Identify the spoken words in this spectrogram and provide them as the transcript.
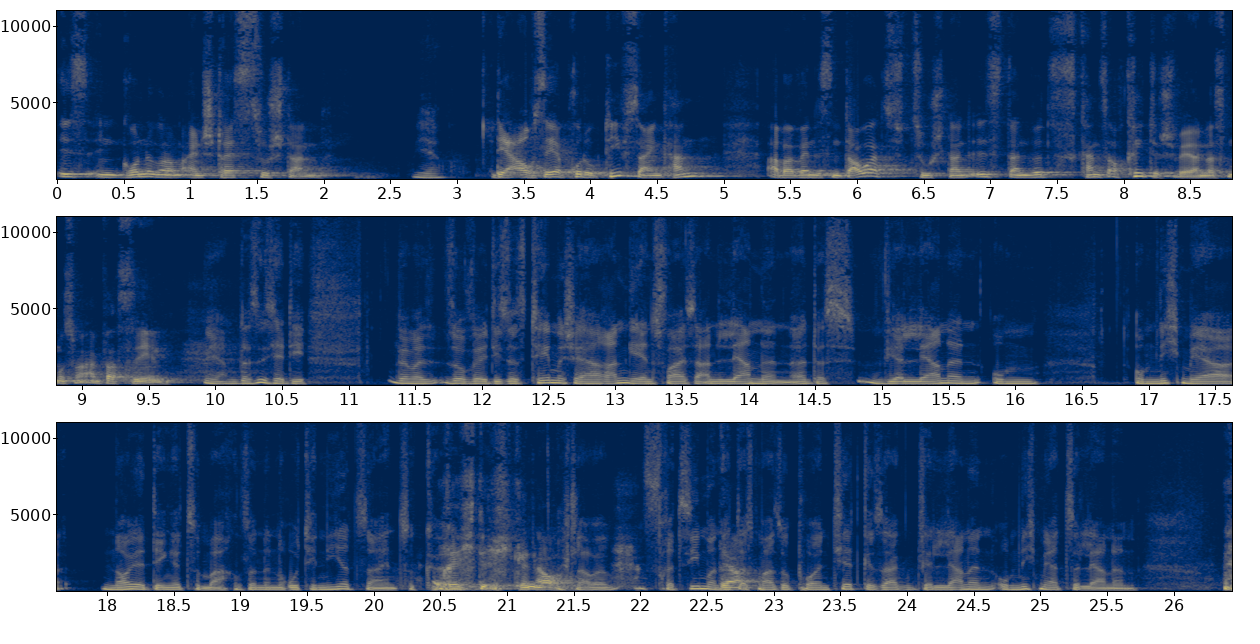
ist im Grunde genommen ein Stresszustand. Ja. Der auch sehr produktiv sein kann, aber wenn es ein Dauerzustand ist, dann kann es auch kritisch werden. Das muss man einfach sehen. Ja, das ist ja die, wenn man so will, die systemische Herangehensweise an Lernen, ne? dass wir lernen, um, um nicht mehr neue Dinge zu machen, sondern routiniert sein zu können. Richtig, genau. Ich glaube, Fritz Simon ja. hat das mal so pointiert gesagt, wir lernen, um nicht mehr zu lernen.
